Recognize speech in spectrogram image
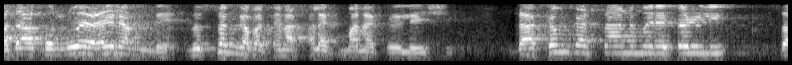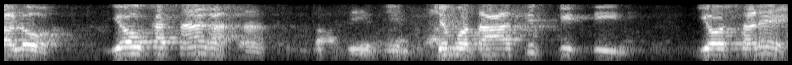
ادا خو نو علم دی نو څنګه به کنه خلق منع کړلی شي دا کم کسان مې کړلی سالو یو کس هغه چې متعصب دي دین یو سړی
